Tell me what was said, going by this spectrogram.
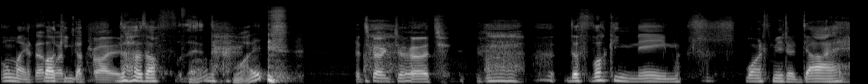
Oh my I fucking god. try it. The, the, the, What? It's going to hurt. ah, the fucking name wants me to die.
